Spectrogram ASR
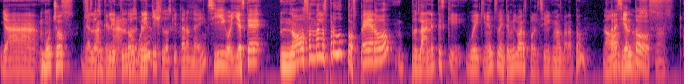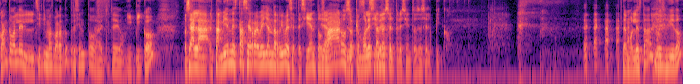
Ya muchos Ya se los, están Briti- quejando, los güey. British los quitaron de ahí. Sí, güey. Y es que no son malos productos, pero pues la neta es que, güey, 520 mil baros por el Civic más barato. No, 300. no, no. ¿Cuánto vale el City más barato? 300 Ahorita te digo. y pico. O sea, la, también esta CRB ya anda arriba de 700 Mira, varos. Lo que molesta no es el 300, es el pico. ¿Te molesta muy seguido?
